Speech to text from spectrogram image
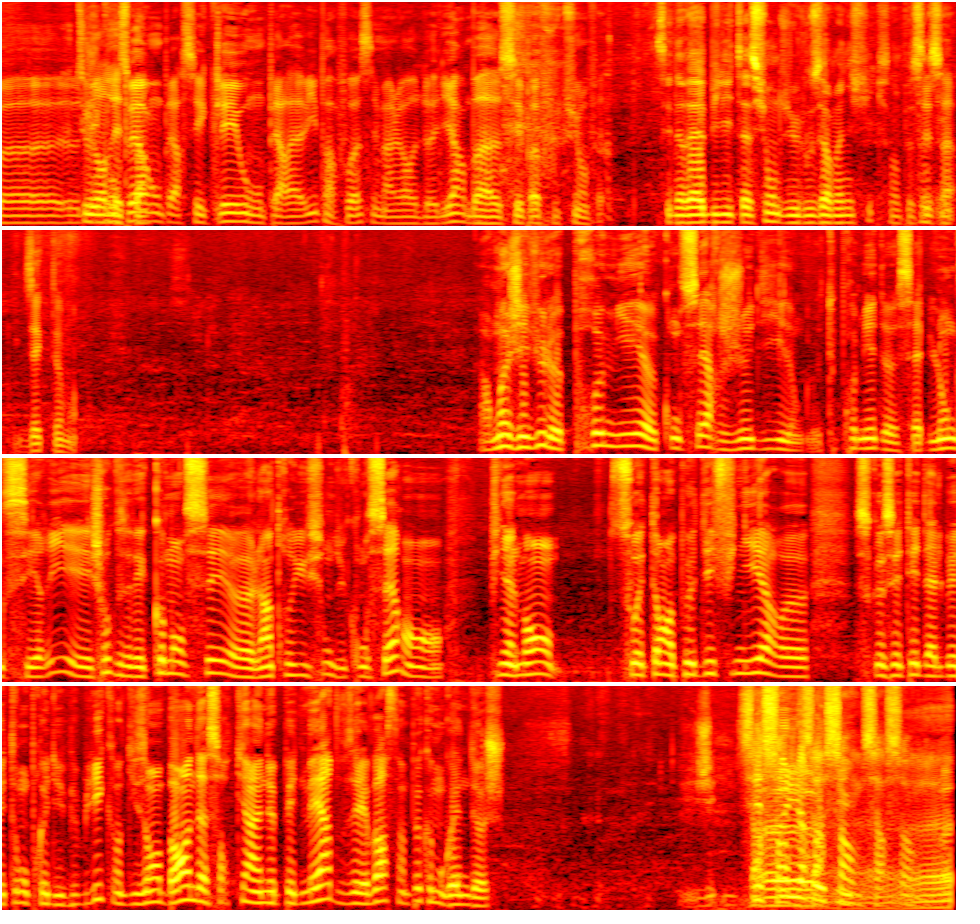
Euh, Toujours l'espoir. perd, on perd ses clés ou on perd la vie parfois, c'est malheureux de le dire. Bah, c'est pas foutu en fait. C'est une réhabilitation du loser magnifique, c'est un peu ça. C'est ça. Exactement. Alors moi j'ai vu le premier euh, concert jeudi, donc le tout premier de cette longue série, et je crois que vous avez commencé euh, l'introduction du concert en finalement souhaitant un peu définir euh, ce que c'était Dalbéton auprès du public en disant bah on a sorti un EP de merde, vous allez voir c'est un peu comme Gwendosh. J'ai- Ça c'est ressemble, sûr, ça euh, ressemble, ça ressemble. Bah,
